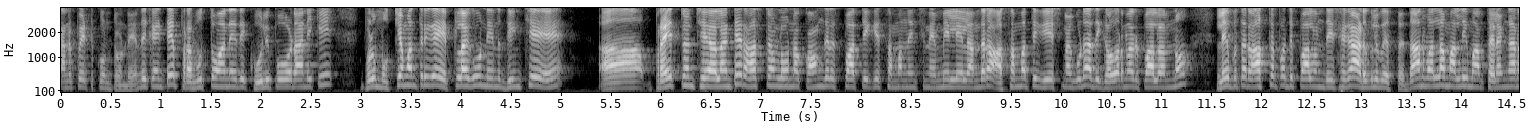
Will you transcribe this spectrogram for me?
కనిపెట్టుకుంటుండే. ఎందుకంటే ప్రభుత్వం అనేది కూలిపోవడానికి ఇప్పుడు ముఖ్యమంత్రిగా ఎట్లాగూ నేను దించే ప్రయత్నం చేయాలంటే రాష్ట్రంలో ఉన్న కాంగ్రెస్ పార్టీకి సంబంధించిన ఎమ్మెల్యేలు అందరూ అసమ్మతి చేసినా కూడా అది గవర్నర్ పాలనను లేకపోతే రాష్ట్రపతి పాలన దిశగా అడుగులు వేస్తాయి. దానివల్ల మళ్ళీ మన తెలంగాణ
